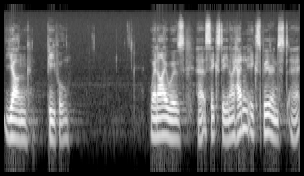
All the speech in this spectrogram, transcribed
young people when I was uh, 16, I hadn't experienced uh,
